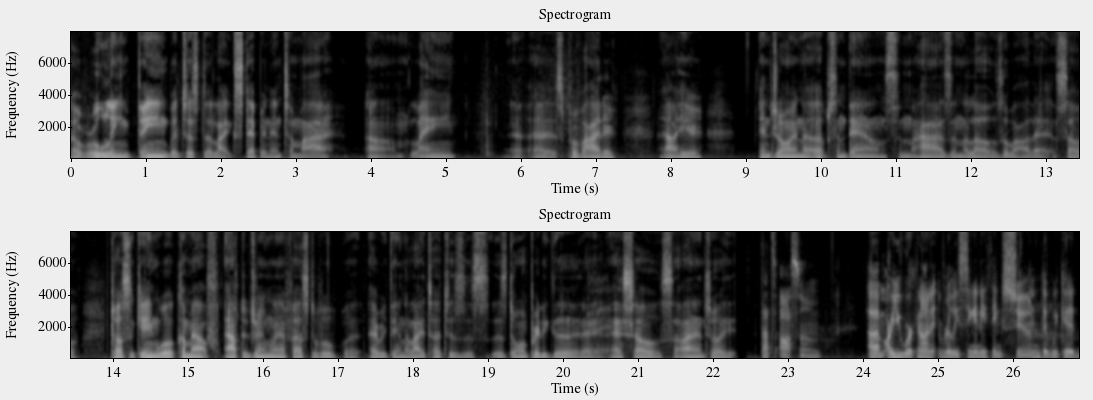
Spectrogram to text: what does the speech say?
a ruling thing, but just to like stepping into my um, lane as provider out here, enjoying the ups and downs and the highs and the lows of all that. So, Tulsa King will come out after Dreamland Festival, but everything the light touches is is doing pretty good at, at shows, so I enjoy it. That's awesome. Um, are you working on releasing anything soon that we could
